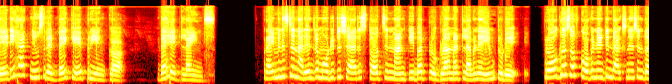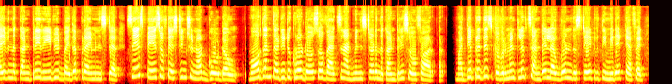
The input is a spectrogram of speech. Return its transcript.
Lady Hack News read by K. Priyanka. The headlines Prime Minister Narendra Modi to share his thoughts in Man Ki Baat program at 11 am today. Progress of COVID-19 vaccination drive in the country reviewed by the Prime Minister says pace of testing should not go down. More than 32 crore doses of vaccine administered in the country so far. Madhya Pradesh government lifts Sunday lockdown in the state with immediate effect.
